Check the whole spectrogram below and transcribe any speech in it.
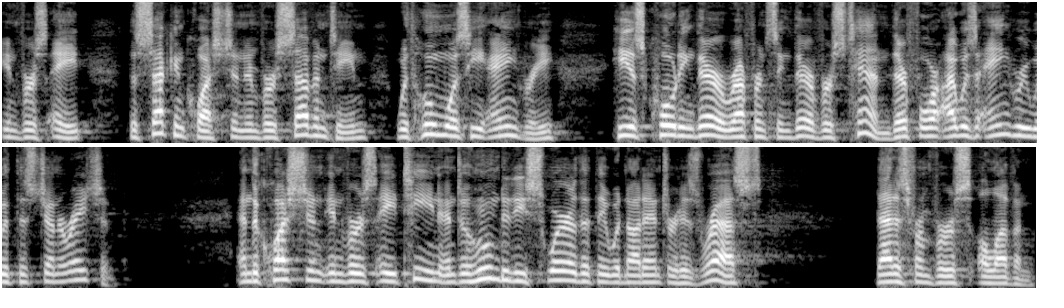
in verse 8. The second question in verse 17, with whom was he angry? He is quoting there, referencing there, verse 10. Therefore, I was angry with this generation. And the question in verse 18, and to whom did he swear that they would not enter his rest? That is from verse 11.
